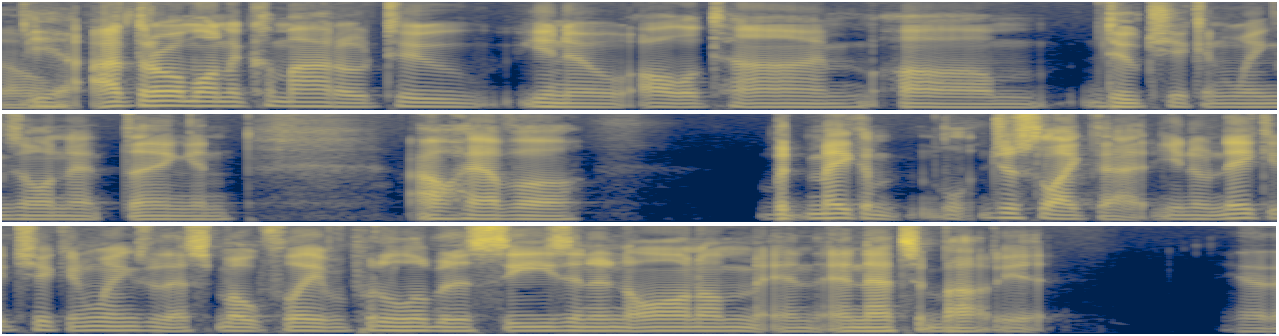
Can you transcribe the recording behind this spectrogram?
So Yeah, I throw them on the Kamado too, you know, all the time. Um, do chicken wings on that thing, and I'll have a, but make them just like that, you know, naked chicken wings with that smoke flavor. Put a little bit of seasoning on them, and and that's about it. yeah.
